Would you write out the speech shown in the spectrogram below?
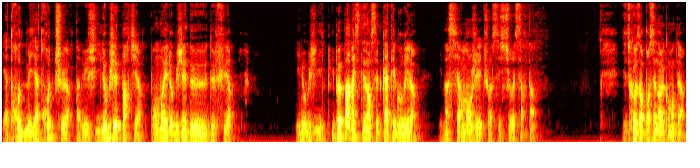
Il y a trop de, il y a trop de tueurs. As vu? Il est obligé de partir. Pour moi, il est obligé de fuir. Il ne peut pas rester dans cette catégorie-là. Il va se faire manger, tu vois, c'est sûr et certain. Dites ce que vous en pensez dans les commentaires.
